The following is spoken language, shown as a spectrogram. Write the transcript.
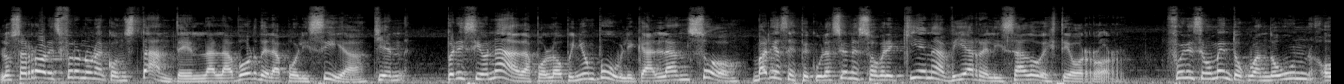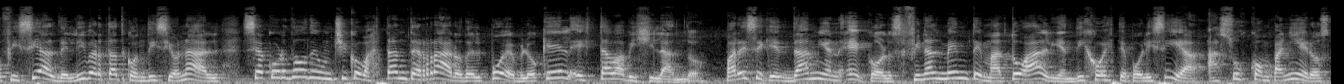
Los errores fueron una constante en la labor de la policía, quien presionada por la opinión pública, lanzó varias especulaciones sobre quién había realizado este horror. Fue en ese momento cuando un oficial de libertad condicional se acordó de un chico bastante raro del pueblo que él estaba vigilando. Parece que Damien Eccles finalmente mató a alguien, dijo este policía, a sus compañeros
